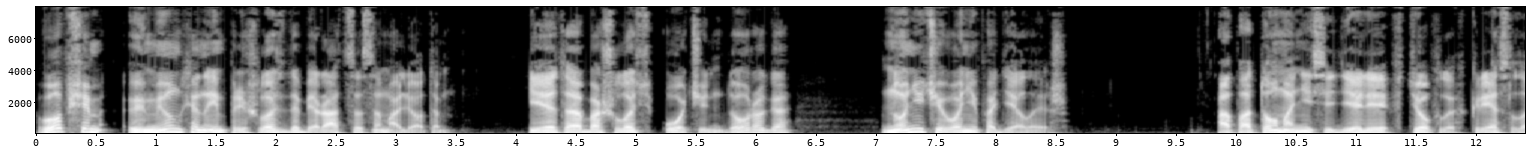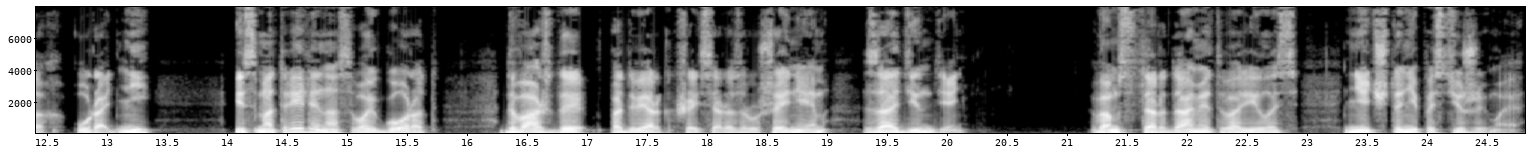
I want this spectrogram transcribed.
В общем, в Мюнхен им пришлось добираться самолетом. И это обошлось очень дорого, но ничего не поделаешь. А потом они сидели в теплых креслах у родни и смотрели на свой город, дважды подвергшийся разрушениям за один день. В Амстердаме творилось нечто непостижимое,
